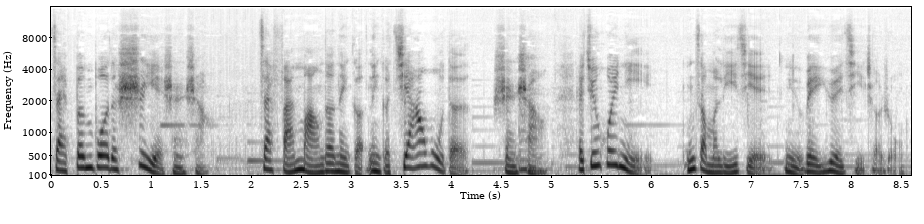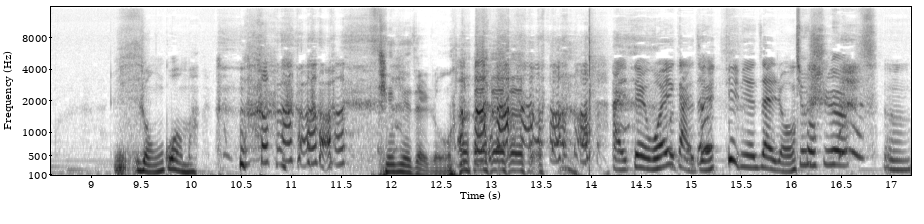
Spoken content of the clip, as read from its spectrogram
在奔波的事业身上，在繁忙的那个那个家务的身上。哎，军辉，你你怎么理解“女为悦己者容”？你容过吗？天天在容，哎，对我也感觉天天在容，就是 嗯，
